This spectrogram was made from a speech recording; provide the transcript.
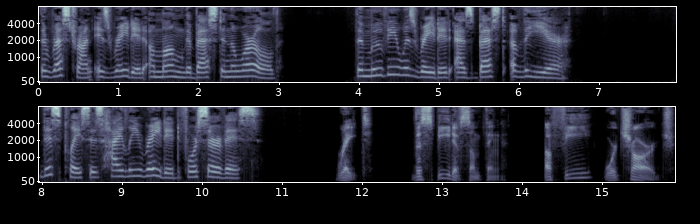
The restaurant is rated among the best in the world. The movie was rated as Best of the Year. This place is highly rated for service. Rate. The speed of something. A fee or charge.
